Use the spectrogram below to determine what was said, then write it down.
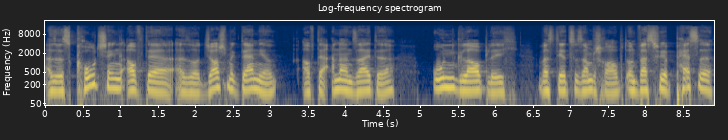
Also das Coaching auf der, also Josh McDaniel auf der anderen Seite, unglaublich, was der zusammenschraubt und was für Pässe,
